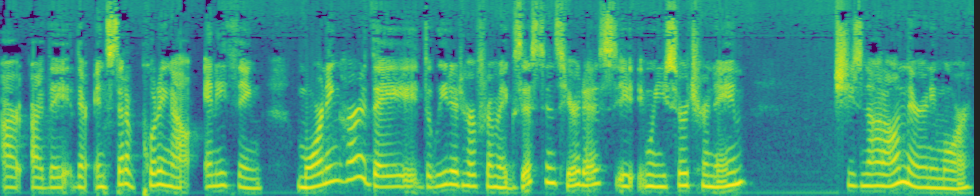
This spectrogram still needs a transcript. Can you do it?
are are they they instead of putting out anything mourning her, they deleted her from existence. Here it is. When you search her name, she's not on there anymore,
